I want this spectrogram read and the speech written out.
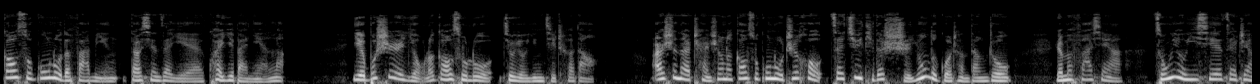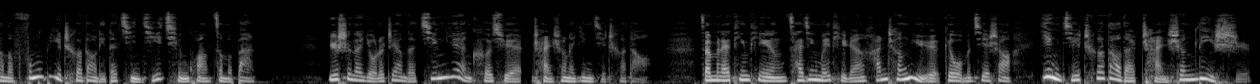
高速公路的发明到现在也快一百年了，也不是有了高速路就有应急车道，而是呢产生了高速公路之后，在具体的使用的过程当中，人们发现啊。总有一些在这样的封闭车道里的紧急情况怎么办？于是呢，有了这样的经验科学，产生了应急车道。咱们来听听财经媒体人韩成宇给我们介绍应急车道的产生历史。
